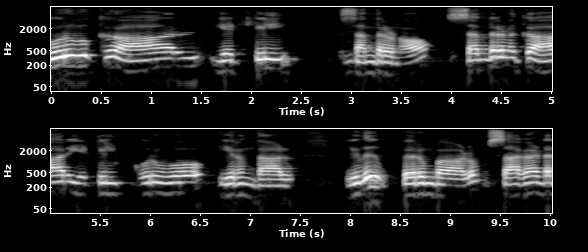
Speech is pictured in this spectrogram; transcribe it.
குருவுக்கு ஆறு எட்டில் சந்திரனோ சந்திரனுக்கு ஆறு எட்டில் குருவோ இருந்தால் இது பெரும்பாலும் சகட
